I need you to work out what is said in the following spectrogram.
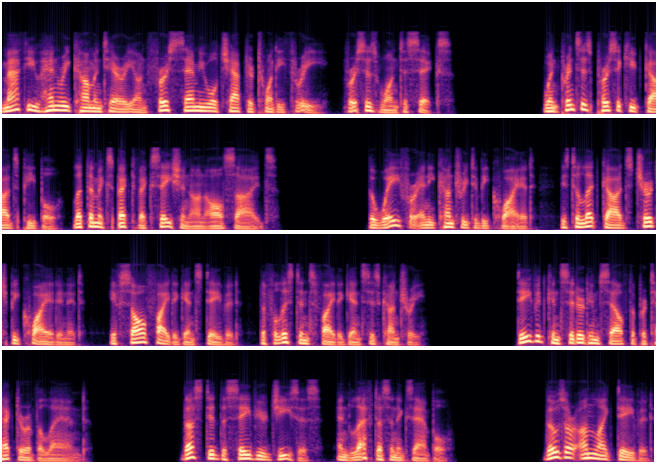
Matthew Henry Commentary on 1 Samuel chapter 23, verses 1 to 6. When princes persecute God's people, let them expect vexation on all sides. The way for any country to be quiet is to let God's church be quiet in it. If Saul fight against David, the Philistines fight against his country. David considered himself the protector of the land. Thus did the Savior Jesus, and left us an example. Those are unlike David,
